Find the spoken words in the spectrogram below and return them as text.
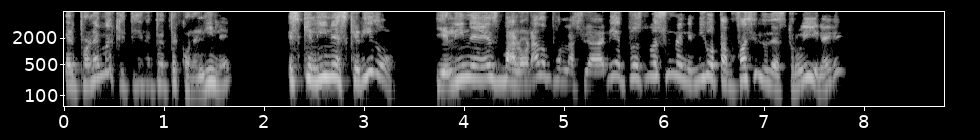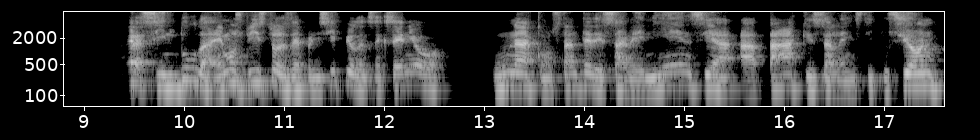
El problema que tiene Pepe con el INE es que el INE es querido y el INE es valorado por la ciudadanía, entonces no es un enemigo tan fácil de destruir, ¿eh? A ver, sin duda, hemos visto desde el principio del sexenio una constante desaveniencia, ataques a la institución.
